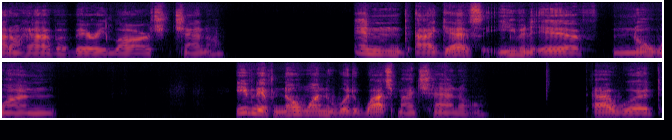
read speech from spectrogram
I don't have a very large channel. And I guess even if no one, even if no one would watch my channel, I would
